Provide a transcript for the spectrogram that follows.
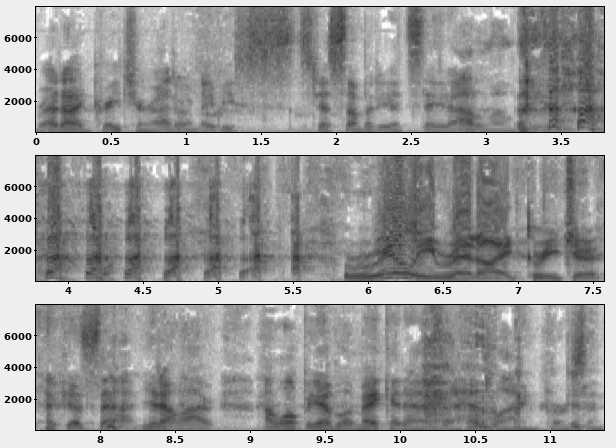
Red-eyed creature. I don't know. Maybe it's just somebody that stayed out a little too late the night before. Really red-eyed creature. I guess uh, you know I I won't be able to make it as a headline person.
